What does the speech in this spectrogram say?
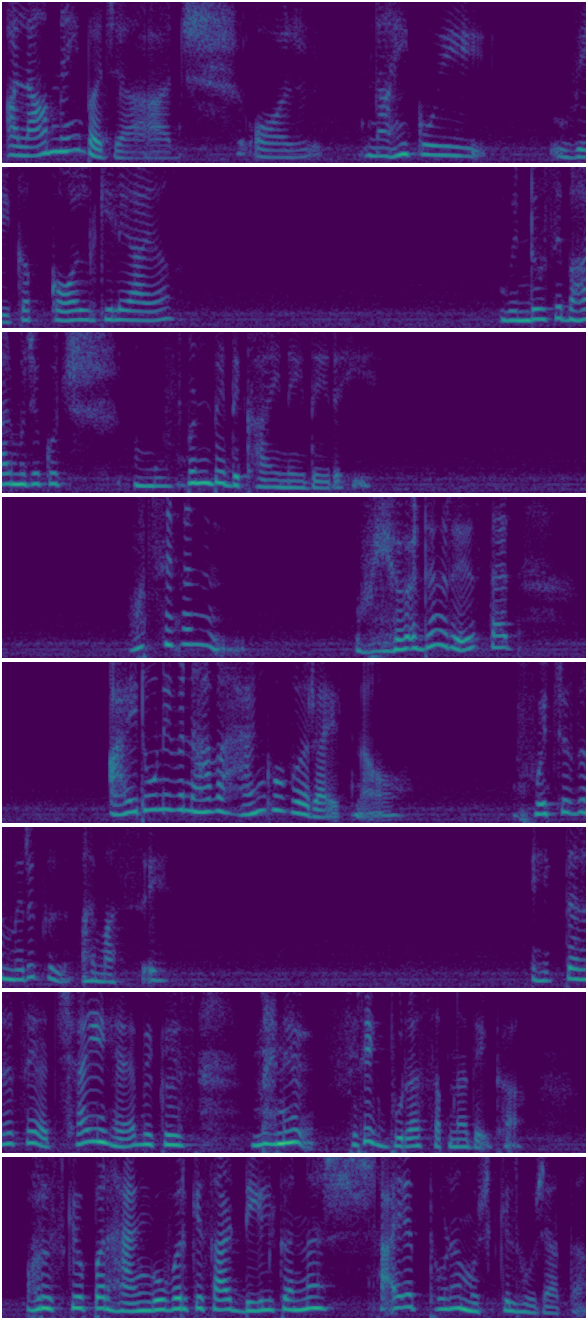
alarm नहीं बजा आज और ना ही कोई वेकअप कॉल के लिए आया। विंडो से बाहर मुझे कुछ मूवमेंट भी दिखाई नहीं दे रही। What's even weirder is that I don't even have a hangover right now, which is a miracle, I must say. एक तरह से अच्छा ही है बिकॉज़ मैंने फिर एक बुरा सपना देखा। और उसके ऊपर हैंगओवर के साथ डील करना शायद थोड़ा मुश्किल हो जाता।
